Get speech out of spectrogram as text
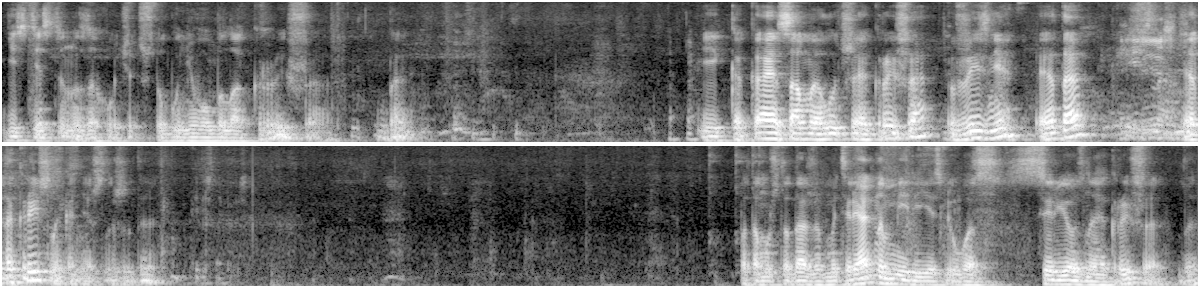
естественно захочет, чтобы у него была крыша. Да? И какая самая лучшая крыша в жизни? Это? Это Кришна, конечно же, да. Потому что даже в материальном мире, если у вас серьезная крыша, да,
